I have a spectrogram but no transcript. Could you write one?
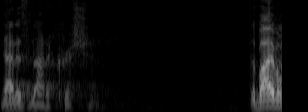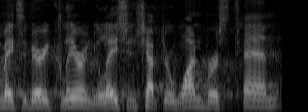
That is not a Christian. The Bible makes it very clear in Galatians chapter 1 verse 10.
